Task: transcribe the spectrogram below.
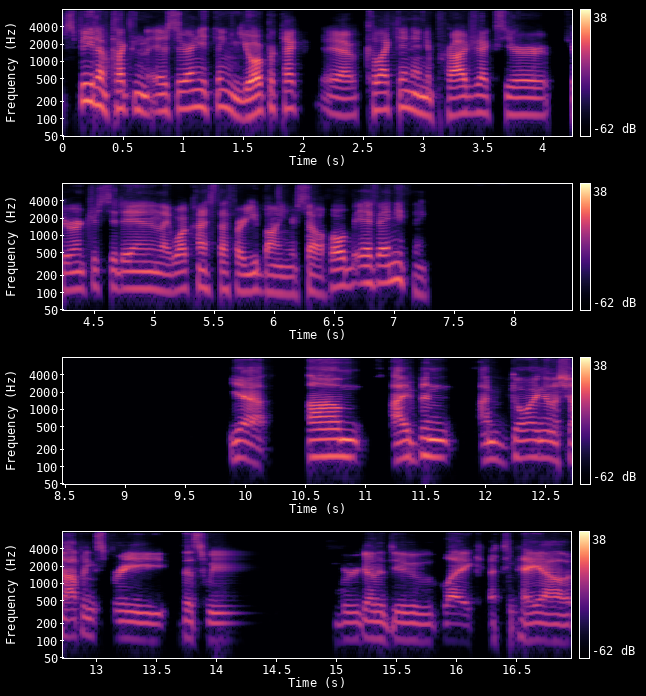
speaking of collecting, is there anything you're protect uh, collecting? Any projects you're you're interested in? Like what kind of stuff are you buying yourself, or if anything? Yeah. Um, I've been. I'm going on a shopping spree this week. We're gonna do like a payout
